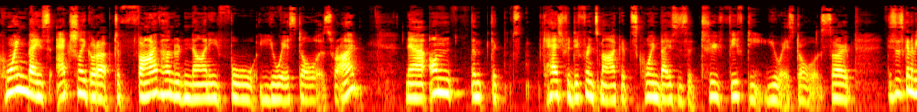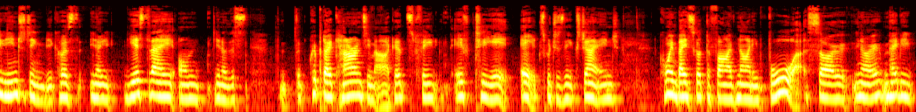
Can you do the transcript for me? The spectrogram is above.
Coinbase actually got up to 594 US dollars, right? Now, on the, the cash for difference markets, Coinbase is at 250 US dollars. So this is going to be interesting because, you know, yesterday on, you know, this the cryptocurrency markets, FTX, which is the exchange, Coinbase got to 594. So, you know, maybe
